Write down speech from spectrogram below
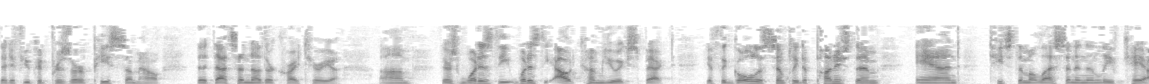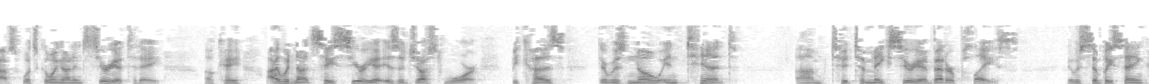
That if you could preserve peace somehow, that that's another criteria. Um, there's what is the what is the outcome you expect? If the goal is simply to punish them and teach them a lesson and then leave chaos, what's going on in Syria today? Okay, I would not say Syria is a just war because there was no intent um, to to make Syria a better place. It was simply saying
